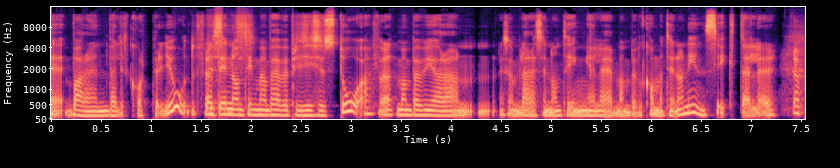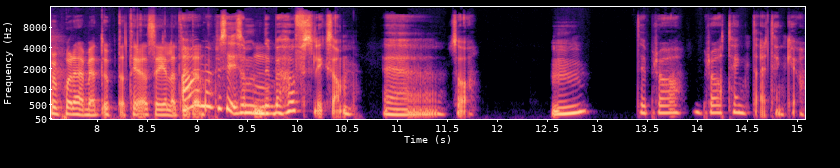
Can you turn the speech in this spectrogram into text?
eh, bara en väldigt kort period. För precis. att det är någonting man behöver precis just då, för att man behöver göra, liksom, lära sig någonting eller man behöver komma till någon insikt. Eller... Apropå det här med att uppdatera sig hela tiden. Ja, men precis, om mm. det behövs liksom. Eh, så. Mm. Det är bra, bra tänkt där, tänker jag.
